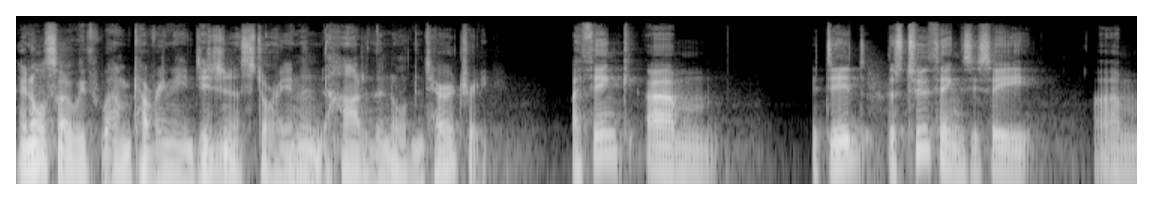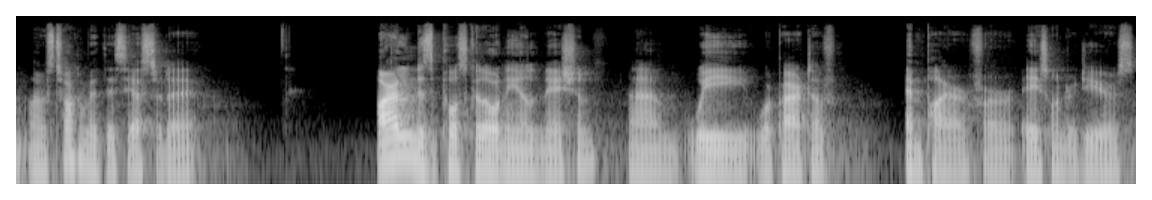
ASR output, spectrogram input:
and also with um, covering the Indigenous story in mm. the heart of the Northern Territory? I think um, it did. There's two things you see um, I was talking about this yesterday. Ireland is a post colonial nation. Um, we were part of empire for 800 years.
